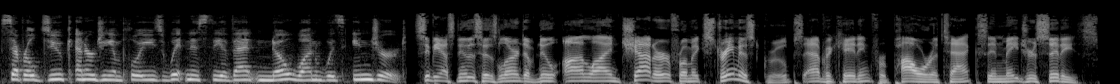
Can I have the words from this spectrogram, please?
Several Duke Energy employees witnessed the event. No one was injured. CBS News has learned of new online chatter from extremist groups advocating for power attacks in major cities.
